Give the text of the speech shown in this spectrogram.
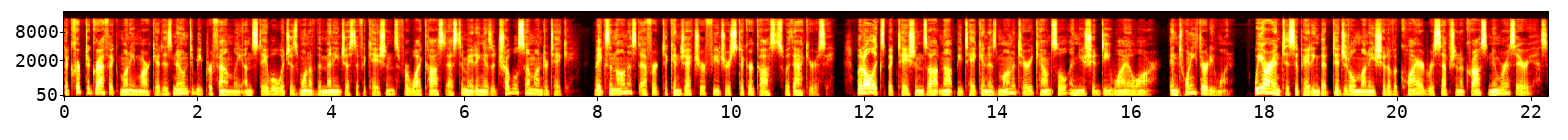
The cryptographic money market is known to be profoundly unstable, which is one of the many justifications for why cost estimating is a troublesome undertaking. Makes an honest effort to conjecture future sticker costs with accuracy. But all expectations ought not be taken as monetary counsel and you should DYOR. In 2031, we are anticipating that digital money should have acquired reception across numerous areas.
